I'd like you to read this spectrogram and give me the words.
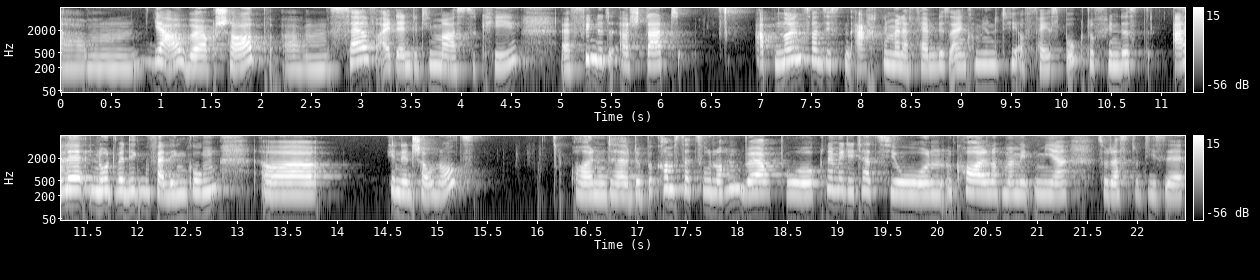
ähm, ja, Workshop ähm, Self-Identity Master Key. Er findet äh, statt ab 29.08. in meiner Fem Design Community auf Facebook. Du findest alle notwendigen Verlinkungen äh, in den Show Notes. Und äh, du bekommst dazu noch ein Workbook, eine Meditation, ein Call nochmal mit mir, sodass du diese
